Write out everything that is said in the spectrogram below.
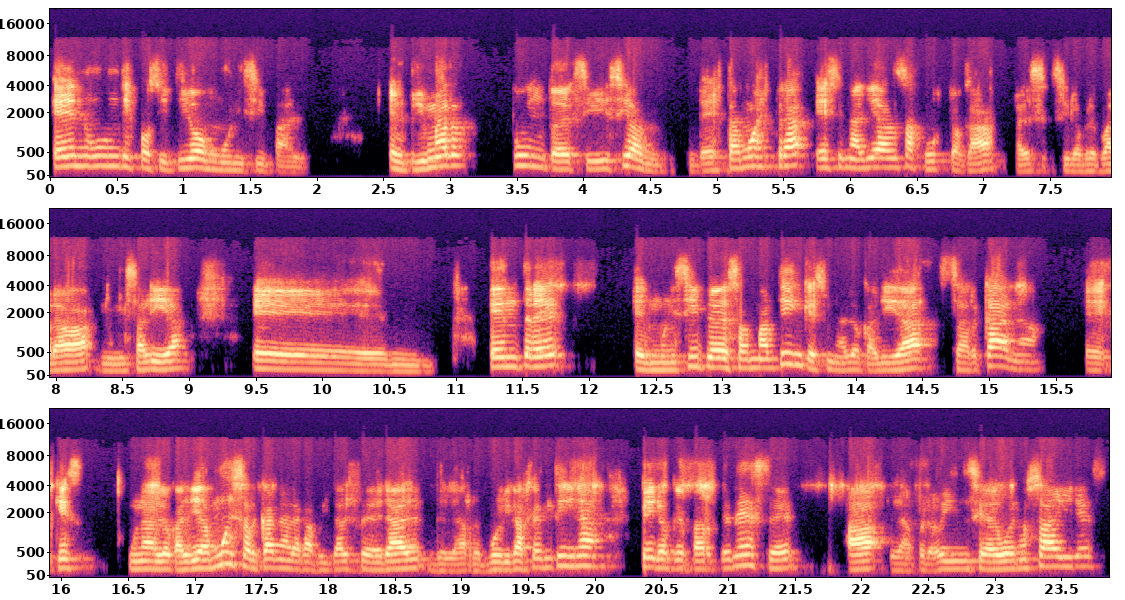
en un dispositivo municipal. El primer punto de exhibición de esta muestra es en alianza, justo acá, a ver si lo preparaba, no me salía, eh, entre el municipio de San Martín, que es una localidad cercana, eh, que es una localidad muy cercana a la capital federal de la República Argentina, pero que pertenece a la provincia de Buenos Aires.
